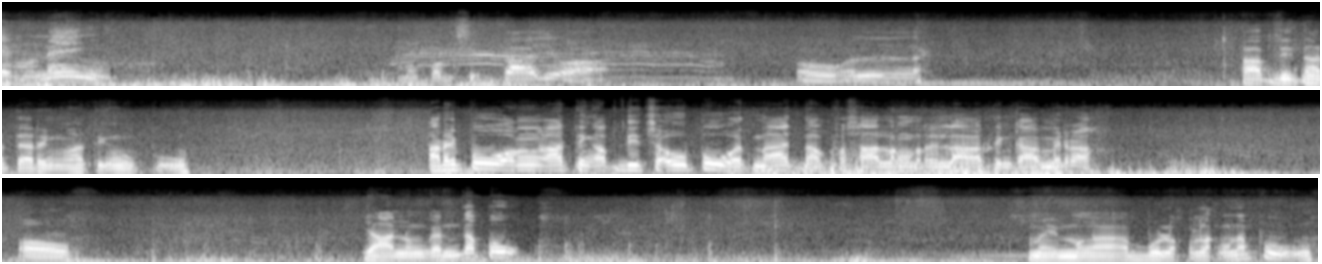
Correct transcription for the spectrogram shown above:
eh, muneng. Mapagsip tayo ah. Oh, ala. Update natin ang ating upo. Ari po ang ating update sa upo at na napasalang na rin lang ating camera. Oh. Yan ang ganda po. May mga bulaklak na po.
